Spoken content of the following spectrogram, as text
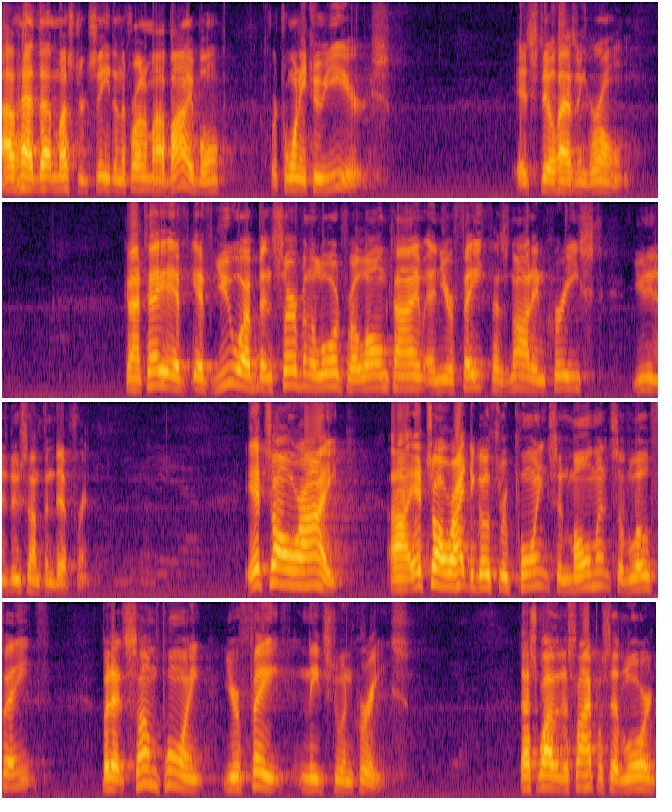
I've had that mustard seed in the front of my Bible for 22 years. It still hasn't grown. Can I tell you, if, if you have been serving the Lord for a long time and your faith has not increased, you need to do something different. It's all right. Uh, it's all right to go through points and moments of low faith, but at some point, your faith needs to increase. That's why the disciples said, Lord,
